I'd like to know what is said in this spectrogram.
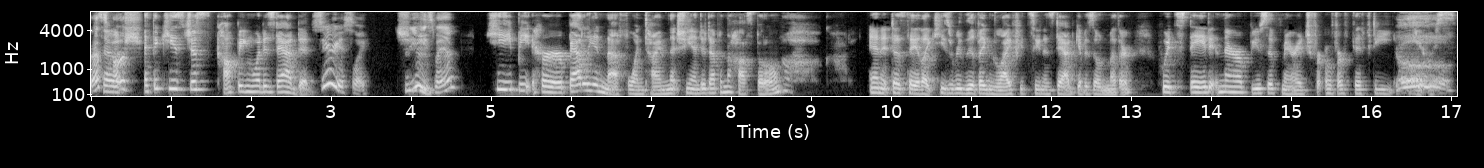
that's So- harsh. I think he's just copying what his dad did. Seriously. Mm-hmm. Jeez, man. He beat her badly enough one time that she ended up in the hospital. Oh, God. And it does say like he's reliving the life he'd seen his dad give his own mother, who had stayed in their abusive marriage for over 50 years.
